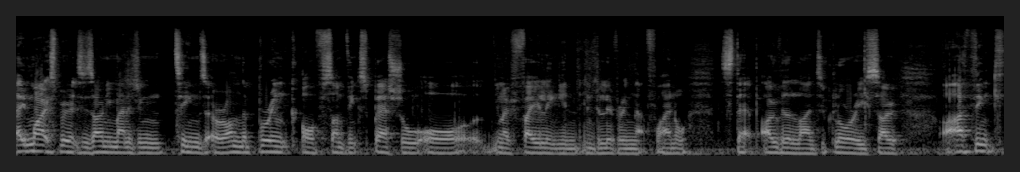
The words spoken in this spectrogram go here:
In my experience, is only managing teams that are on the brink of something special or you know failing in, in delivering that final step over the line to glory. So, I think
